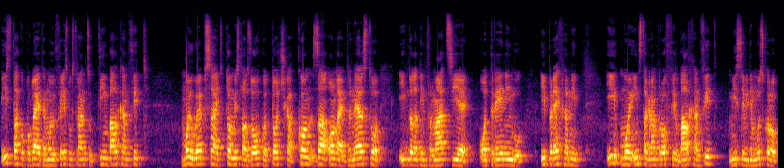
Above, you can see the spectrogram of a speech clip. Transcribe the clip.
isto tako pogledajte moju Facebook stranicu Team Balkan Fit, moj website tomislavzovko.com za online trenerstvo i dodatne informacije o treningu i prehrani i moj Instagram profil Balkan Fit. Mi se vidimo uskoro.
